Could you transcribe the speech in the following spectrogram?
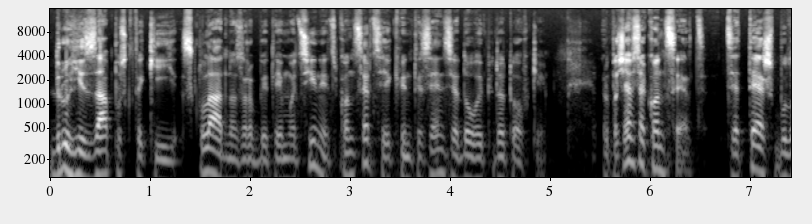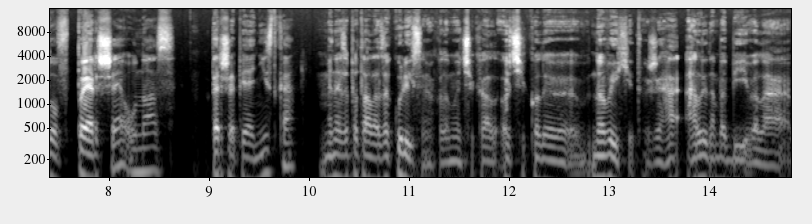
другий запуск такий складно зробити емоційний. Концерт це як квінтесенція довгої підготовки. Розпочався концерт. Це теж було вперше у нас. Перша піаністка мене запитала за кулісами, коли ми чекали, очікували на вихід. Вже Галина Бабієва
